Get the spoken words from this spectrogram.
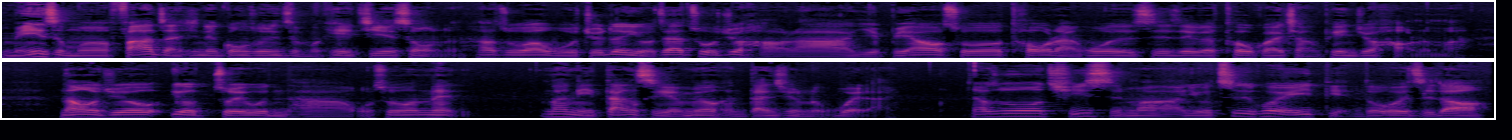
没什么发展性的工作，你怎么可以接受呢？”她说：“我觉得有在做就好啦，也不要说偷懒或者是这个偷拐抢骗就好了嘛。”然后我就又追问他，我说：“那那你当时有没有很担心我的未来？”他说：“其实嘛，有智慧一点都会知道。”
